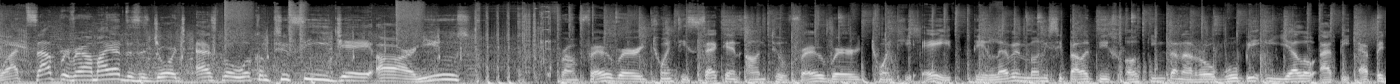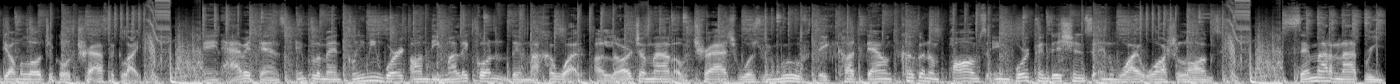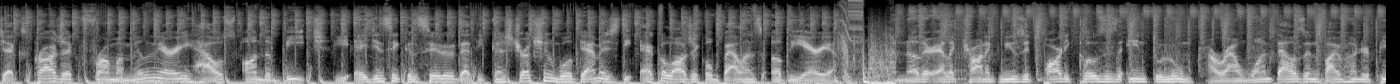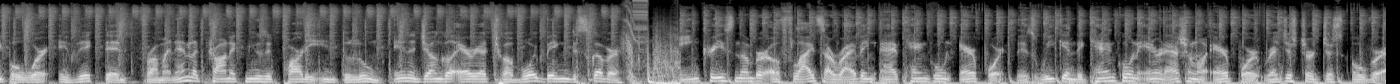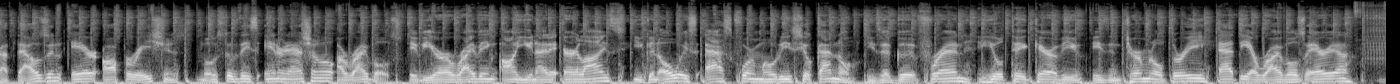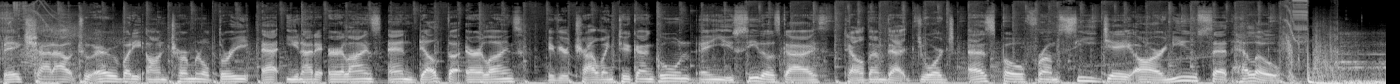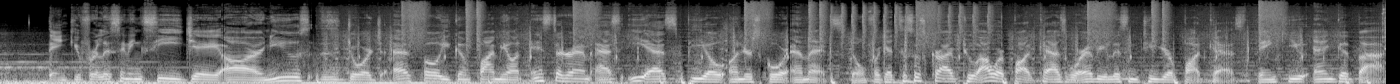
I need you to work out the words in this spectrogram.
What's up, Riviera Maya? This is George Espo. Welcome to CJR News. From February 22nd until February 28th, the 11 municipalities of Quintana Roo will be in yellow at the epidemiological traffic light. Inhabitants implement cleaning work on the Malecon de Majahual. A large amount of trash was removed. They cut down coconut palms in poor conditions and whitewash logs. Semarnat rejects project from a millenary house on the beach. The agency considered that the construction will damage the ecological balance of the area. Another electronic music party closes in Tulum. Around 1,500 people were evicted from an electronic music party in Tulum in a jungle area to avoid being discovered. Increased number of flights arriving at Cancun Airport. This weekend, the Cancun International Airport registered just over a thousand air operations, most of these international arrivals. If you're arriving on United Airlines, you can always ask for Mauricio Cano. He's a good friend, he'll take care of you. He's in Terminal 3 at the arrivals area. Big shout out to everybody on Terminal 3 at United Airlines and Delta Airlines. If you're traveling to Cancun and you see those guys, tell them that George Espo from CJR News said hello. Thank you for listening, CJR News. This is George Espo. You can find me on Instagram as ESPO underscore MX. Don't forget to subscribe to our podcast wherever you listen to your podcast. Thank you and goodbye.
